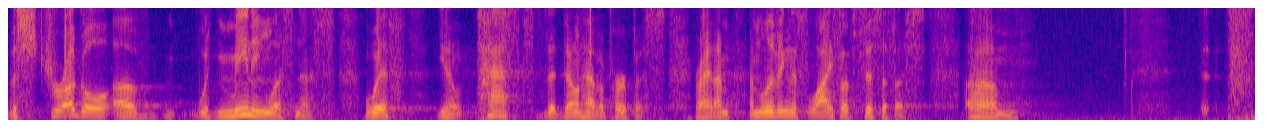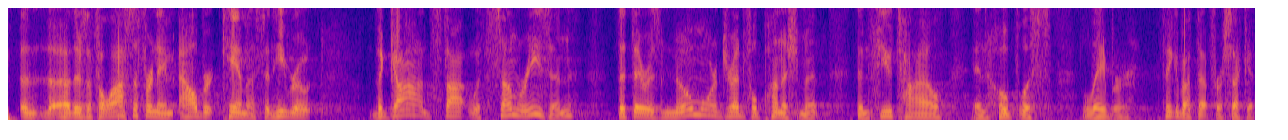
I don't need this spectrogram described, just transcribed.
the struggle of, with meaninglessness, with you know, tasks that don't have a purpose, right? I'm, I'm living this life of Sisyphus. Um, uh, there's a philosopher named Albert Camus, and he wrote, The gods thought with some reason that there is no more dreadful punishment than futile and hopeless labor. Think about that for a second.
